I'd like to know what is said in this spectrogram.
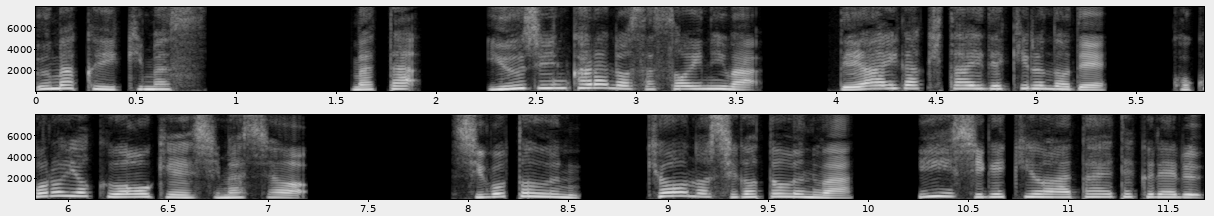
うまくいきます。また、友人からの誘いには、出会いが期待できるので、心よく OK しましょう。仕事運。今日の仕事運は、いい刺激を与えてくれる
